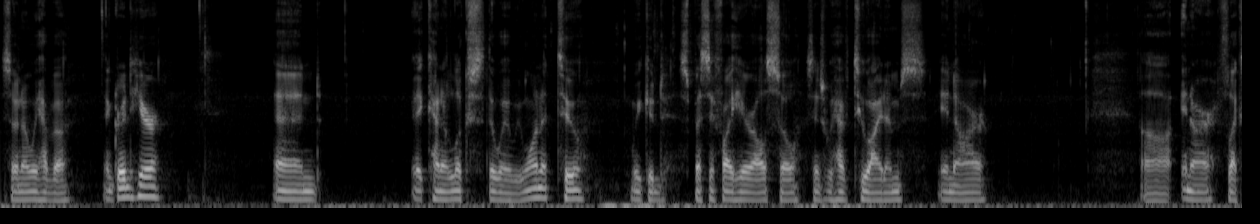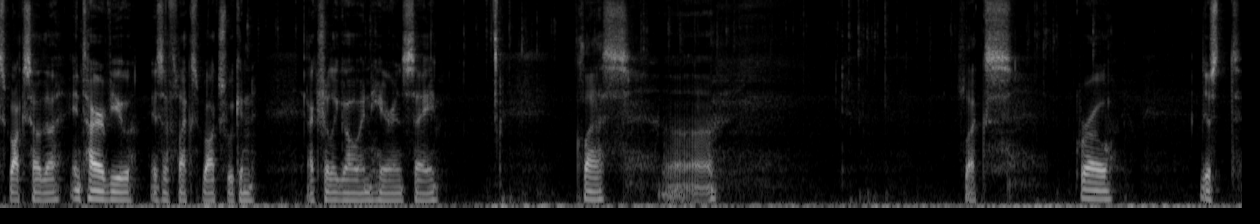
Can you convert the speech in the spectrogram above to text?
So now we have a, a grid here, and it kind of looks the way we want it to. We could specify here also, since we have two items in our uh, in our flexbox, so the entire view is a flexbox, we can actually go in here and say class uh, flex grow, just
